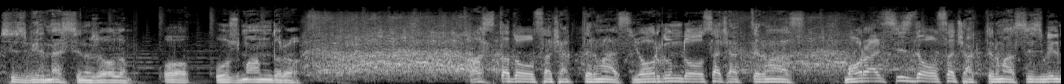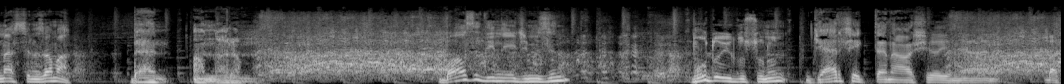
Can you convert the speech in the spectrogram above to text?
Siz bilmezsiniz oğlum. O uzmandır o. Hasta da olsa çaktırmaz. Yorgun da olsa çaktırmaz. Moralsiz de olsa çaktırmaz. Siz bilmezsiniz ama ben anlarım. Bazı dinleyicimizin bu duygusunun gerçekten aşığıyım yani. Bak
